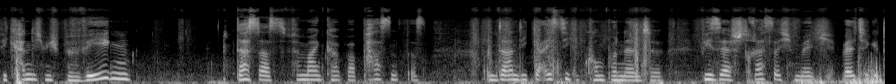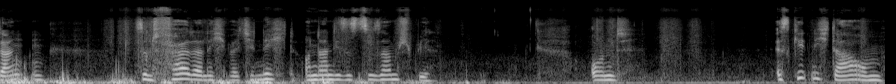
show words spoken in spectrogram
Wie kann ich mich bewegen, dass das für meinen Körper passend ist? Und dann die geistige Komponente. Wie sehr stresse ich mich? Welche Gedanken sind förderlich, welche nicht? Und dann dieses Zusammenspiel. Und es geht nicht darum,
